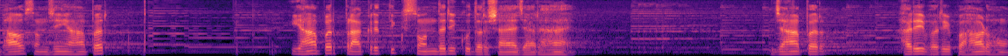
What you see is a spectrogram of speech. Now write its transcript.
भाव समझें यहाँ पर यहाँ पर प्राकृतिक सौंदर्य को दर्शाया जा रहा है। जहाँ पर हरे भरे पहाड़ हों,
